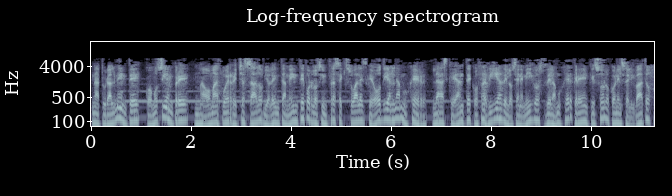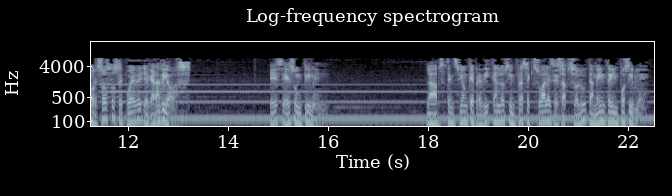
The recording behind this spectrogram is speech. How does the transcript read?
Naturalmente, como siempre, Mahoma fue rechazado violentamente por los infrasexuales que odian la mujer, las que ante cofradía de los enemigos de la mujer creen que solo con el celibato forzoso se puede llegar a Dios. Ese es un crimen. La abstención que predican los infrasexuales es absolutamente imposible.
